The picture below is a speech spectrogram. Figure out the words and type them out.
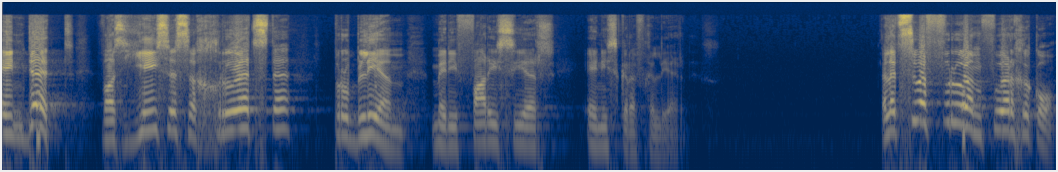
En dit was Jesus se grootste probleem met die fariseërs en die skrifgeleerdes. Hulle het so vroom voorgekom.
